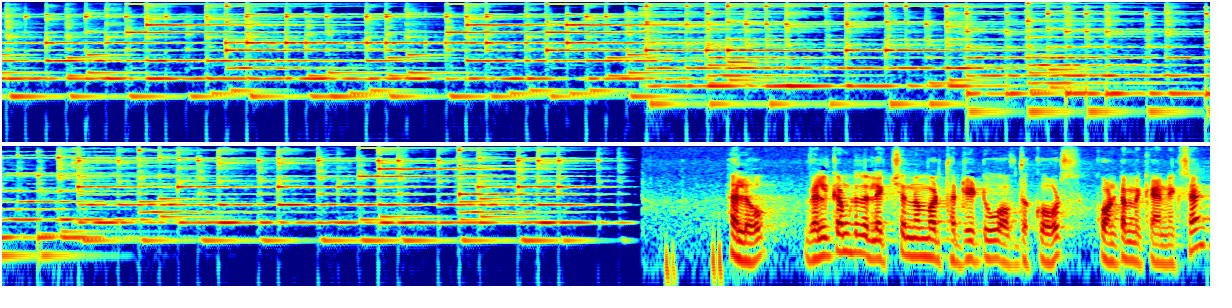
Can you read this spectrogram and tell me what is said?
Hello, welcome to the lecture number 32 of the course Quantum Mechanics and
